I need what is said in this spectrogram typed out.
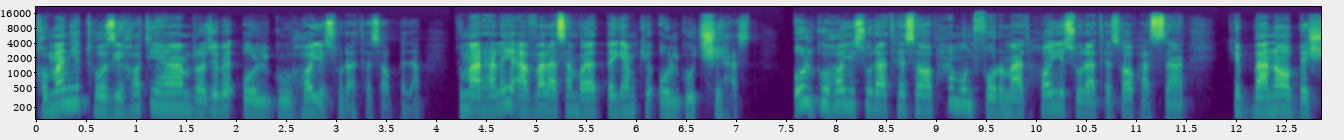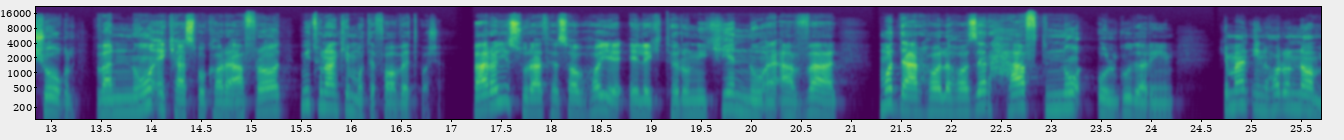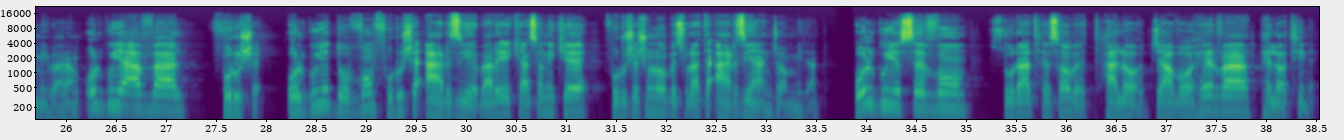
خب من یه توضیحاتی هم راجع به الگوهای صورت حساب بدم. تو مرحله اول اصلا باید بگم که الگو چی هست. الگوهای صورت حساب همون فرمت های صورت حساب هستن که بنا به شغل و نوع کسب و کار افراد می‌تونن که متفاوت باشن. برای صورت حساب های الکترونیکی نوع اول ما در حال حاضر هفت نوع الگو داریم که من اینها رو نام می‌برم الگوی اول فروشه الگوی دوم فروش ارزیه برای کسانی که فروششون رو به صورت ارزی انجام میدن. الگوی سوم صورت حساب طلا، جواهر و پلاتینه.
